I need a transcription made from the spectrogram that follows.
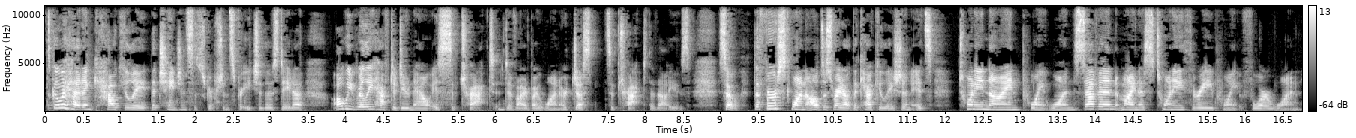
Let's go ahead and calculate the change in subscriptions for each of those data. All we really have to do now is subtract and divide by one or just subtract the values. So the first one, I'll just write out the calculation. It's 29.17 minus 23.41.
